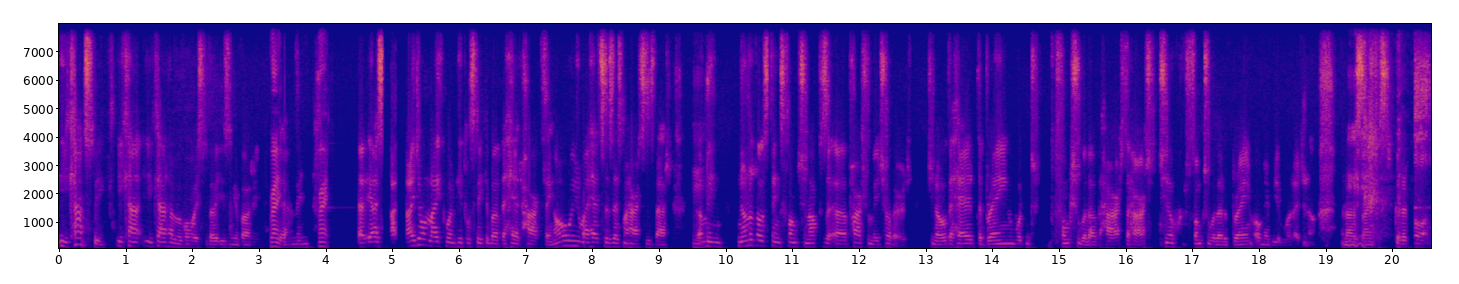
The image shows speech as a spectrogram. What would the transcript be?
you can't speak. You can't. You can't have a voice without using your body. Right. Yeah. I mean. Right. I, I don't like when people speak about the head heart thing. Oh, you know, my head says this, my heart says that. Mm. I mean, none of those things function opposite, uh, apart from each other you know, the head, the brain wouldn't function without the heart. The heart, you know, would function without a brain, or maybe it would. I don't know. I'm not a scientist. Good at poems,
